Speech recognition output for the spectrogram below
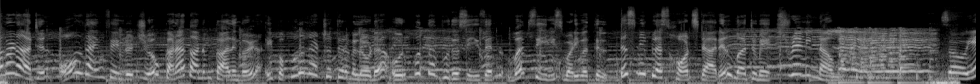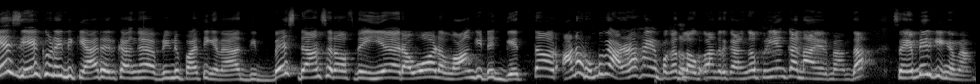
தமிழ்நாட்டின் ஆல் டைம் ஃபேவரட் ஷோ கனா காணும் காலங்கள் இப்ப புது நட்சத்திரங்களோட ஒரு புத்த புது சீசன் வெப் சீரிஸ் வடிவத்தில். டிஸ்னி பிளஸ் ஹாட் ஸ்டாரில் மட்டுமே. ஸ்ட்ரீமிங் நவ் ஸோ எஸ் ஏன் கூட இன்னைக்கு யார் இருக்காங்க அப்படின்னு பார்த்தீங்கன்னா the best dancer of the year அவார்டை வாங்கிட்டு கெத்தா ஆனால் ரொம்பவே அழகாக என் பக்கத்தில் உட்காந்துருக்காங்க பிரியங்கா நாயர் மேம் தான். ஸோ எப்படி இருக்கீங்க மேம்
